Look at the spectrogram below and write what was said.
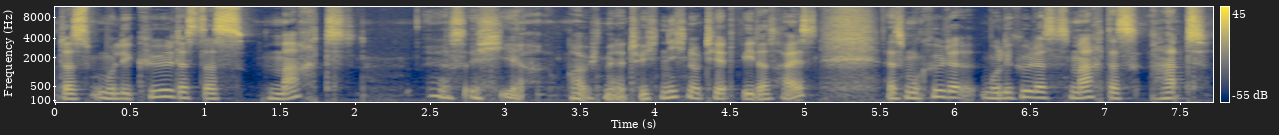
das Molekül, das das macht, das ich hier habe ich mir natürlich nicht notiert, wie das heißt. Das Molekül, Molekül, das es macht, das hat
